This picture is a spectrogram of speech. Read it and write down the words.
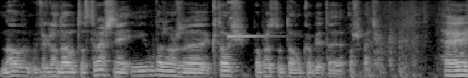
No, wyglądało to strasznie i uważam, że ktoś po prostu tą kobietę oszpecił. E,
